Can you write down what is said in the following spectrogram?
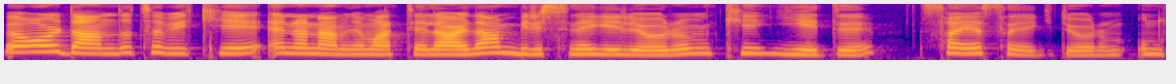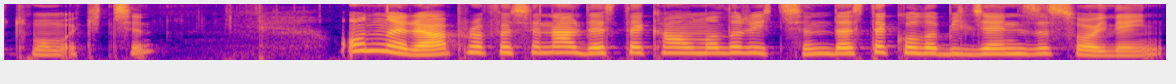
Ve oradan da tabii ki en önemli maddelerden birisine geliyorum ki 7. Saya saya gidiyorum unutmamak için. Onlara profesyonel destek almaları için destek olabileceğinizi söyleyin.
